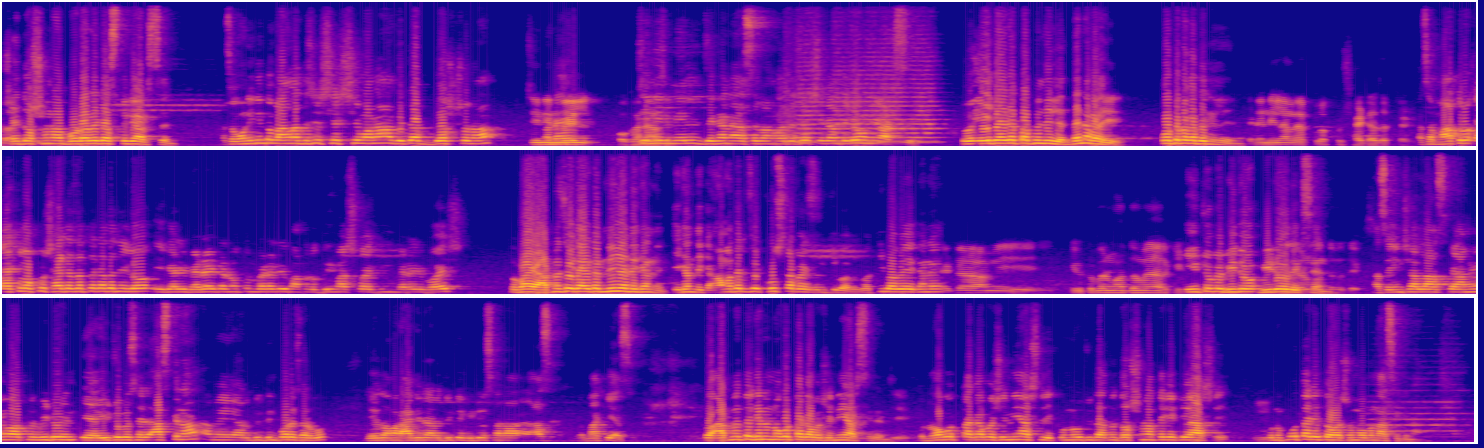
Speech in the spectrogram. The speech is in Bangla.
সেই দর্শনা বর্ডারের কাছ থেকে আসছেন। আচ্ছা উনি কিন্তু বাংলাদেশের শেষ সীমানা যেটা দর্শনা চিনির মানে মিল চিনির মিল যেখানে আছে বাংলাদেশের সেখান থেকে উনি আসছে। তো এই গাড়িটা তো আপনি নিলেন তাই না ভাই। কত টাকাতে নিলেন? এটা নিলাম এক লক্ষ ষাট হাজার টাকা। আচ্ছা মাত্র এক লক্ষ ষাট হাজার টাকাতে নিল। এই গাড়ির ব্যাটারিটা নতুন ব্যাটারি মাত্র দুই মাস কয়েকদিন ব্যাটারির বয়স। তো ভাই আপনি যে গাড়িটা নিলেন এখানে এখান থেকে আমাদের যে খোঁজটা পেয়েছেন কীভাবে? বা কীভাবে এখানে এটা আমি ইউটিউবের মাধ্যমে আর কি ইউটিউবে ভিডিও ভিডিও দেখছেন। আচ্ছা ইনশাল্লাহ আজকে আমিও আপনার ভিডিও ইউটিউবে ছেড়ে আজকে না আমি আর দুই দিন পরে ছাড়বো যেহেতু আমার আগের আর দুইটা ভিডিও ছাড়া আজ- বাকি আছে। তো আপনি তো এখানে নগদ টাকা পয়সা নিয়ে আসছিলেন। তো নগদ টাকা পয়সা নিয়ে আসলে কোনো যদি আপনার দর্শনা থেকে কেউ আসে কোনো প্রতারিত হওয়ার সম্ভাবনা আছে কিনা?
